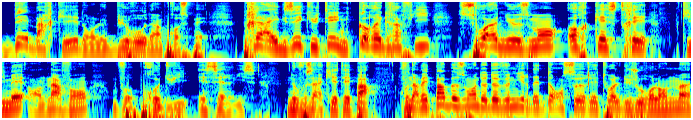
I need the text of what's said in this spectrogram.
débarquez dans le bureau d'un prospect, prêt à exécuter une chorégraphie soigneusement orchestrée qui met en avant vos produits et services. Ne vous inquiétez pas, vous n'avez pas besoin de devenir des danseurs étoiles du jour au lendemain.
